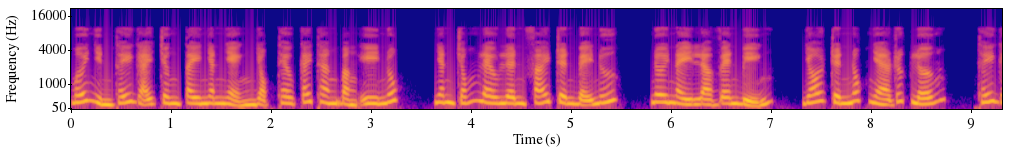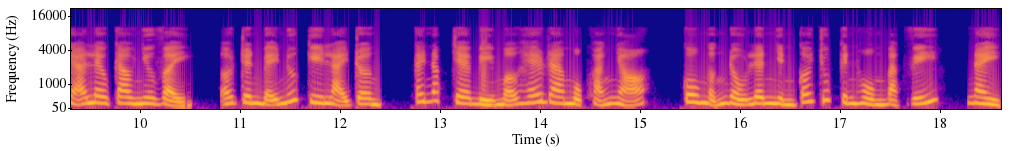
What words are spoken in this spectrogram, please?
mới nhìn thấy gã chân tay nhanh nhẹn dọc theo cái thang bằng y nút, nhanh chóng leo lên phái trên bể nước, nơi này là ven biển, gió trên nóc nhà rất lớn, thấy gã leo cao như vậy, ở trên bể nước kia lại trơn, cái nắp che bị mở hé ra một khoảng nhỏ, cô ngẩng đầu lên nhìn có chút kinh hồn bạc ví, này,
